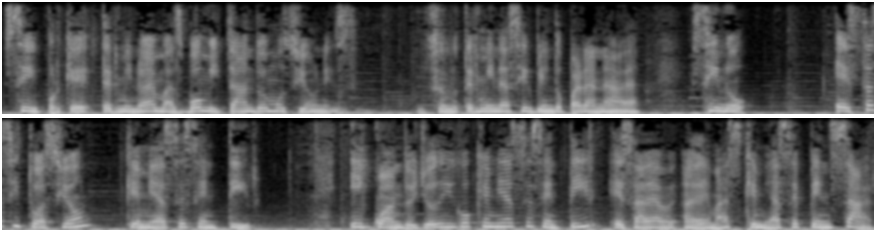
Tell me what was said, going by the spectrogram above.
sí, porque termino además vomitando emociones, eso no termina sirviendo para nada, sino esta situación que me hace sentir. Y cuando yo digo que me hace sentir, es ade- además que me hace pensar.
